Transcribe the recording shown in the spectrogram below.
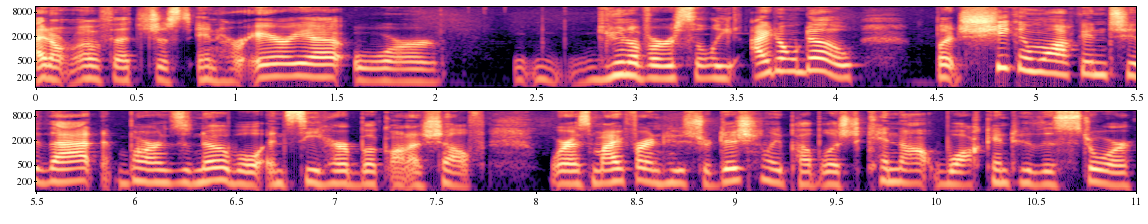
I don't know if that's just in her area or universally. I don't know, but she can walk into that Barnes and Noble and see her book on a shelf, whereas my friend who's traditionally published cannot walk into the store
